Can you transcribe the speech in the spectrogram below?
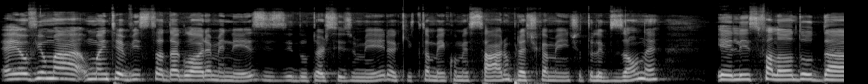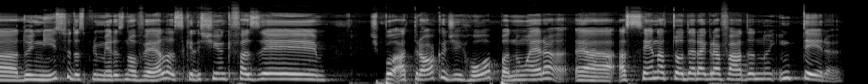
É, eu vi uma, uma entrevista da Glória Menezes e do Tarcísio Meira, que também começaram praticamente a televisão, né? Eles falando da, do início das primeiras novelas, que eles tinham que fazer Tipo, a troca de roupa não era. É, a cena toda era gravada inteira.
